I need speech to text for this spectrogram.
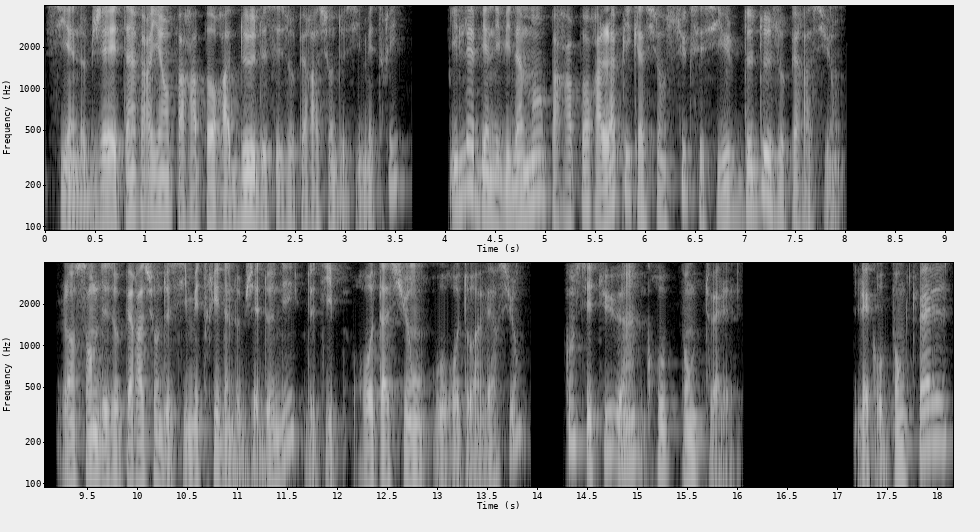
Si un objet est invariant par rapport à deux de ces opérations de symétrie, il l'est bien évidemment par rapport à l'application successive de deux opérations. L'ensemble des opérations de symétrie d'un objet donné, de type rotation ou roto-inversion, constitue un groupe ponctuel. Les groupes ponctuels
